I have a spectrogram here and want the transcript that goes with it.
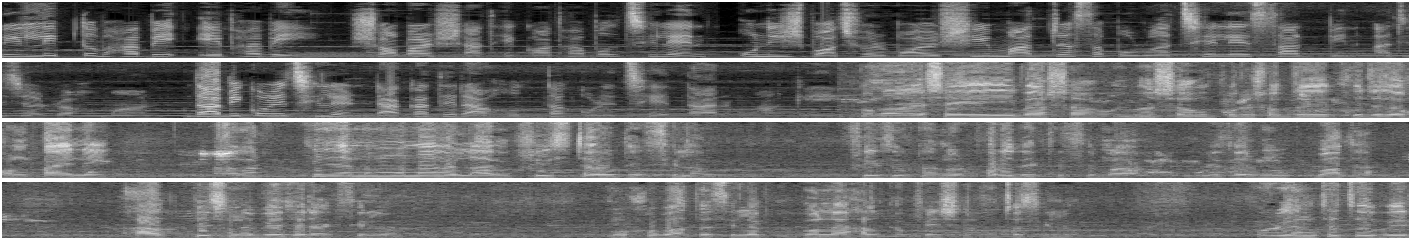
নির্লিপ্তভাবে এভাবেই সবার সাথে কথা বলছিলেন ১৯ বছর বয়সী মাদ্রাসা পড়ুয়া ছেলে সাদ বিন আজিজার রহমান। দাবি করেছিলেন, ডাকাতেরা হত্যা করেছে তার মাকে। এই বাসা, ওই বাসা উপরে সব জায়গায় খুঁজে যখন পাইনি, আমার কি যেন মনে হলো আমি ফ্রিজটা উঠেছিলাম। ফ্রিজ উঠানোর পরে দেখতেছি, মা, ভেতর মুখ বাঁধা। হাত পেছনে বেঁধে রাখছিল মুখও বাতা ছিল গলায় হালকা প্রেশার মতো ছিল। ওখান থেকে বের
